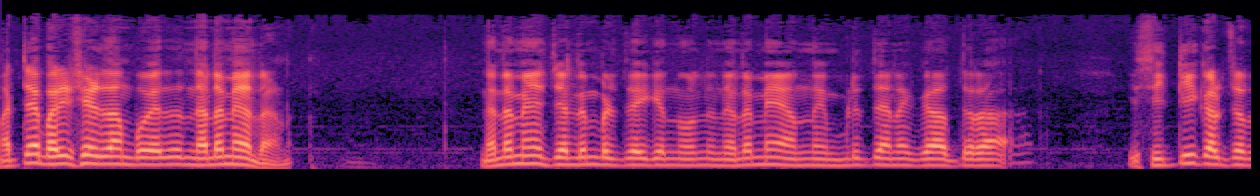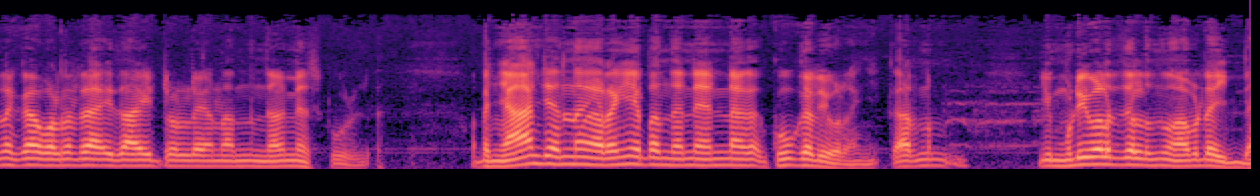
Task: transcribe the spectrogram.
മറ്റേ പരീക്ഷ എഴുതാൻ പോയത് നിലമേലാണ് നിലമേ ചെല്ലുമ്പോഴത്തേക്കെന്ന് പറഞ്ഞ് നിലമേ അന്ന് ഇവിടുത്തേനൊക്കെ അത്ര ഈ സിറ്റി കൾച്ചറിനൊക്കെ വളരെ ഇതായിട്ടുള്ളതാണ് അന്ന് നിലമേ സ്കൂളിൽ അപ്പം ഞാൻ ചെന്ന് ഇറങ്ങിയപ്പം തന്നെ എന്നെ കൂക്കലി തുടങ്ങി. കാരണം ഈ മുടിവെള്ളത്തിലൊന്നും അവിടെ ഇല്ല.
